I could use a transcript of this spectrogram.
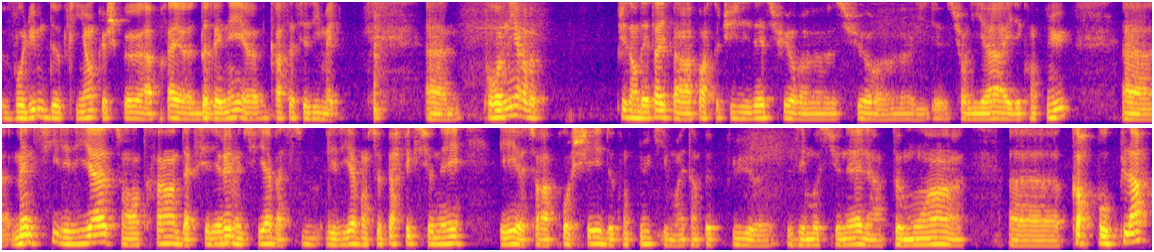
volume de clients que je peux après drainer grâce à ces emails. pour revenir plus en détail par rapport à ce que tu disais sur, l'IA et les contenus, même si les IA sont en train d'accélérer, même si les IA vont se perfectionner et euh, se rapprocher de contenus qui vont être un peu plus euh, émotionnels, un peu moins euh, corpo plat.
